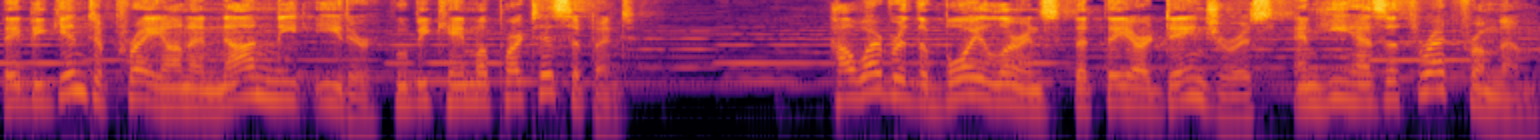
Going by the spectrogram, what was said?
they begin to prey on a non-meat eater who became a participant. However the boy learns that they are dangerous and he has a threat from them.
